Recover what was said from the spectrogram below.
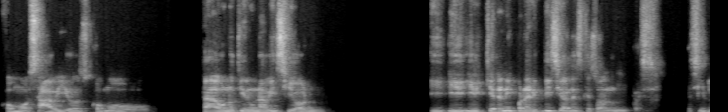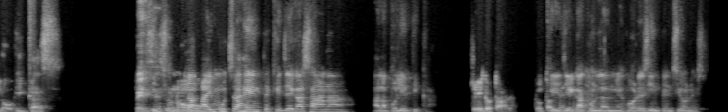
como sabios, como cada uno tiene una visión y, y, quieren imponer visiones que son, pues, pues ilógicas. Pues eso no... Hay mucha gente que llega sana a la política. Sí, total. que llega con las mejores intenciones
